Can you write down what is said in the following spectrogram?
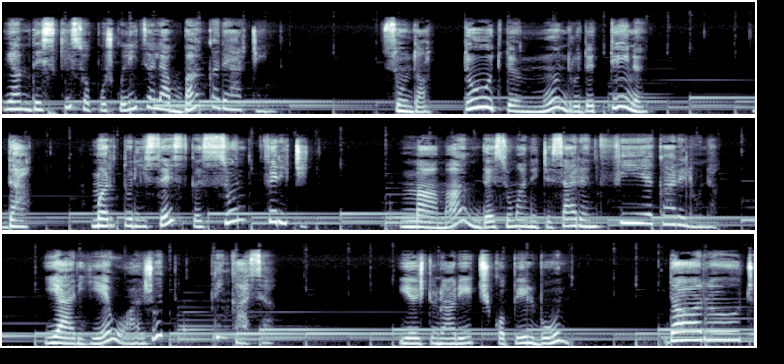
mi-am deschis o pușculiță la banca de argint. Sunt atât de mândru de tine! Da, mărturisesc că sunt fericit. Mama îmi dă suma necesară în fiecare lună, iar eu o ajut prin casă. Ești un arici copil bun? Dar uh, ce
